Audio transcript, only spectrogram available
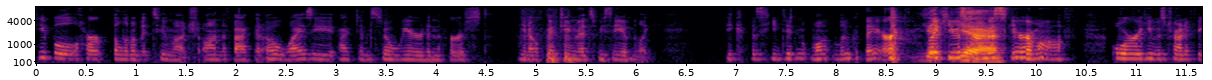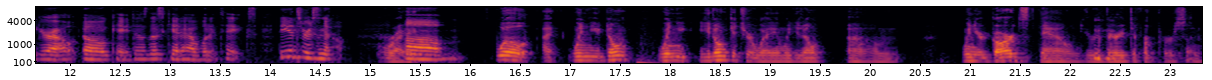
people harp a little bit too much on the fact that oh why is he acting so weird in the first you know 15 minutes we see him like because he didn't want Luke there Yeah, like he was trying to scare him off or he was trying to figure out oh okay does this kid have what it takes the answer is no Right. um Well, I, when you don't when you, you don't get your way and when you don't um, when your guard's down, you're Mhm. a very different person.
